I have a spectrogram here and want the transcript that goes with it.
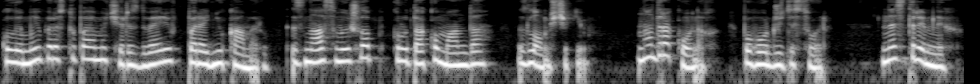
коли ми переступаємо через двері в передню камеру. З нас вийшла б крута команда зломщиків. На драконах, погоджується Сор. Нестримних,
